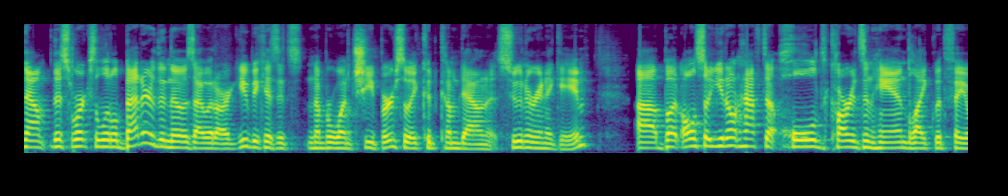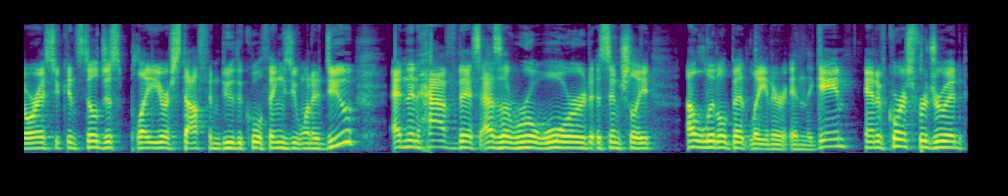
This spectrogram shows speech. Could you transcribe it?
Now, this works a little better than those, I would argue, because it's number one cheaper, so it could come down sooner in a game. Uh, but also, you don't have to hold cards in hand like with Phaoris. You can still just play your stuff and do the cool things you want to do, and then have this as a reward, essentially, a little bit later in the game. And of course, for Druid,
